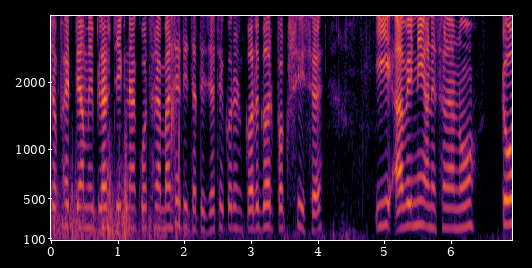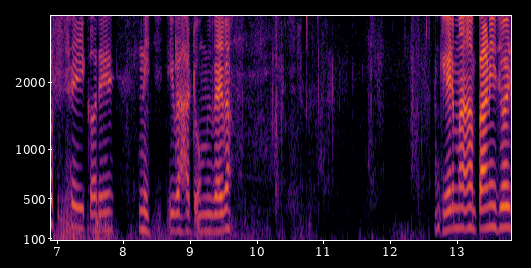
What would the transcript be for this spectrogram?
જો ફરતે અમે પ્લાસ્ટિકના કોથળા બાંધી દીધા હતી જેથી કરીને કરગર પક્ષી છે. એ આવે નહીં અને સણાનો ટોસ છે એ કરે નહીં. એવા હાટ અમે વાવ્યા ઘેરમાં પાણી જોઈ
